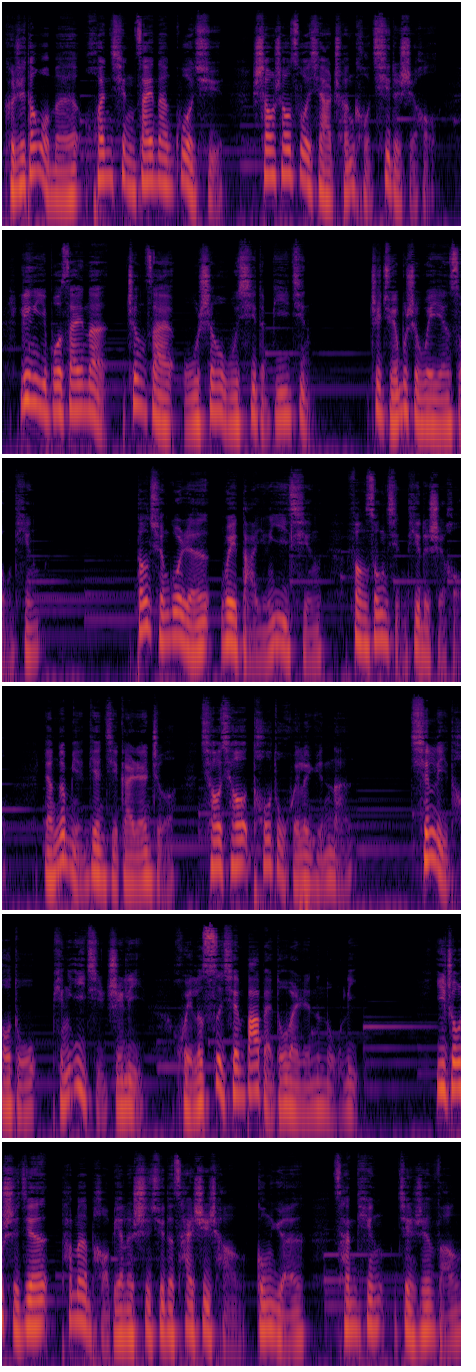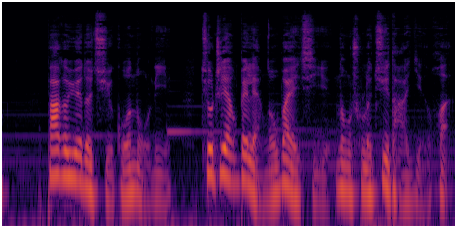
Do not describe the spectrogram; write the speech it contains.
可是，当我们欢庆灾难过去，稍稍坐下喘口气的时候，另一波灾难正在无声无息的逼近。这绝不是危言耸听。当全国人为打赢疫情放松警惕的时候，两个缅甸籍感染者悄悄偷渡回了云南，千里投毒，凭一己之力毁了四千八百多万人的努力。一周时间，他们跑遍了市区的菜市场、公园、餐厅、健身房。八个月的举国努力，就这样被两个外籍弄出了巨大隐患。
